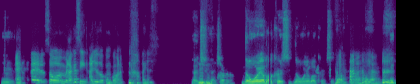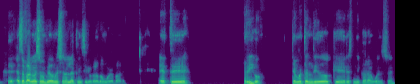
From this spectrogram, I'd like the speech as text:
Mm. Este, so, en verdad que sí, ayudó con cojones. Ay, Gotcha, gotcha. Don't worry about cursing. Don't worry about cursing. Este, eso fue algo que se me olvidó mencionarle al principio, pero don't worry about it. Este, Rigo, tengo entendido que eres nicaragüense,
